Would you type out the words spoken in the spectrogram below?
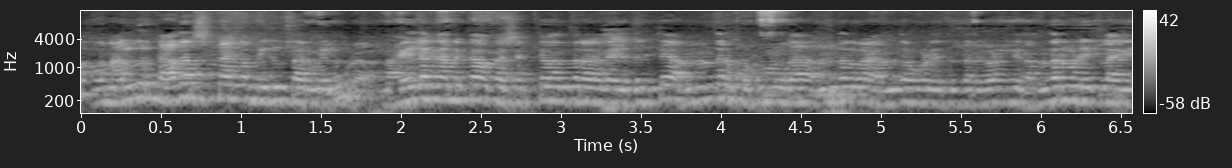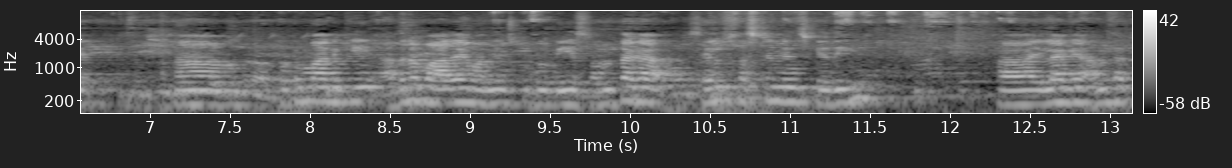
ఒక నలుగురికి ఆదర్శప్రాయంగా మిగులుతారు మీరు. మహిళ కనుక ఒక శక్తివంతంగా ఎదిగితే అందరు కుటుంబంగా అందరూ అందరూ కూడా ఎదుగుతారు కాబట్టి మీరు అందరూ కూడా ఇట్లాగే కుటుంబానికి అదనపు ఆదాయం అందించుకుంటూ మీ సొంతగా సెల్ఫ్ సస్టెనెన్స్కి ఎదిగి ఇలాగే అందరు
